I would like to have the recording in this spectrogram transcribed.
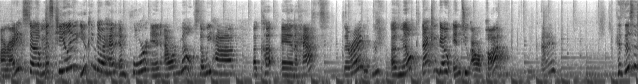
Alrighty, so Miss Keely, you can go ahead and pour in our milk. So we have a cup and a half, is that right? Mm-hmm. Of milk. That can go into our pot Okay. because this is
